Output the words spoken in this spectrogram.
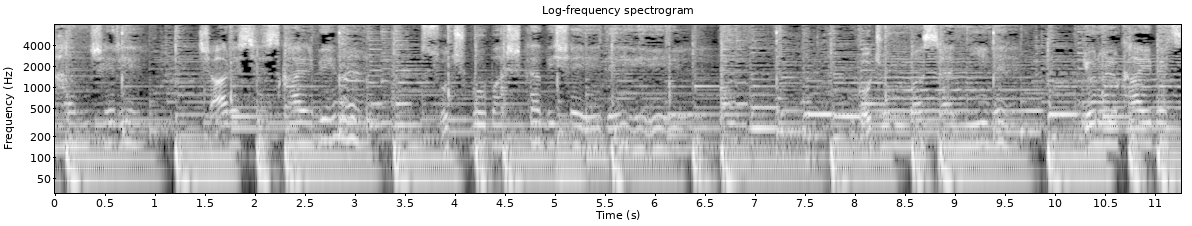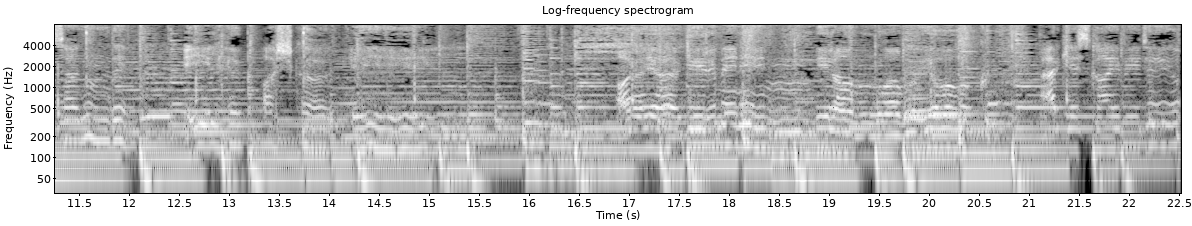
hançeri çaresiz kalbime Suç bu başka bir şey değil. Gocunma sen yine Gönül kaybetsen de Eğil hep aşka eğil Araya girmenin bir anlamı yok. Herkes kaybediyor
